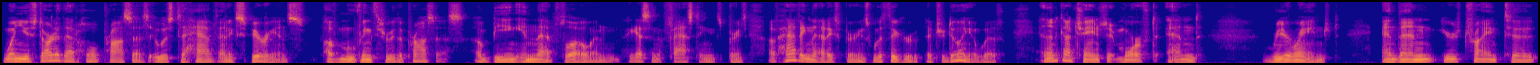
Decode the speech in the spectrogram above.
when you started that whole process, it was to have an experience of moving through the process, of being in that flow, and I guess in a fasting experience, of having that experience with the group that you're doing it with. And then it got changed, it morphed and rearranged. And then you're trying to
